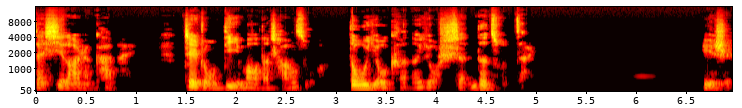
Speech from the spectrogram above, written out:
在希腊人看来，这种地貌的场所都有可能有神的存在。于是，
